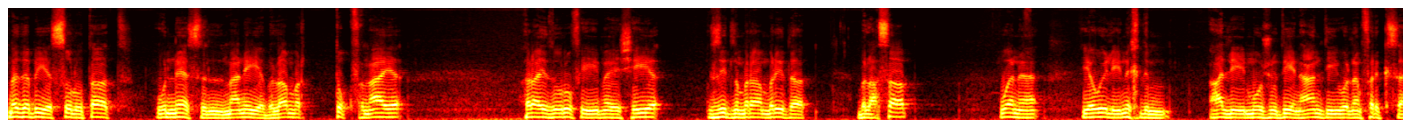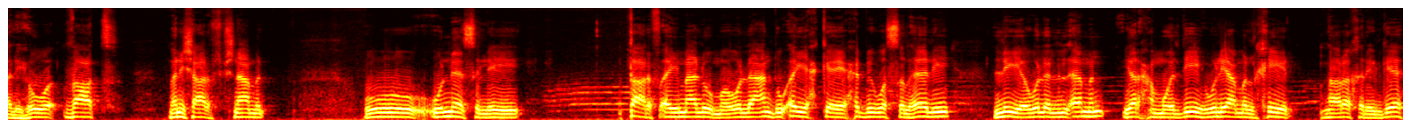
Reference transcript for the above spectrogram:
ماذا بيا السلطات والناس المعنية بالأمر؟ توقف معايا. رأي ظروفي ما هي زيد المرأة مريضة بالأعصاب. وأنا يا ويلي نخدم على اللي موجودين عندي ولا نفركس عليه. هو ضعت مانيش عارف باش نعمل. و... والناس اللي تعرف أي معلومة ولا عنده أي حكاية يحب يوصلها لي ليا ولا للأمن يرحم والديه واللي يعمل الخير. نهار آخر يلقاه.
